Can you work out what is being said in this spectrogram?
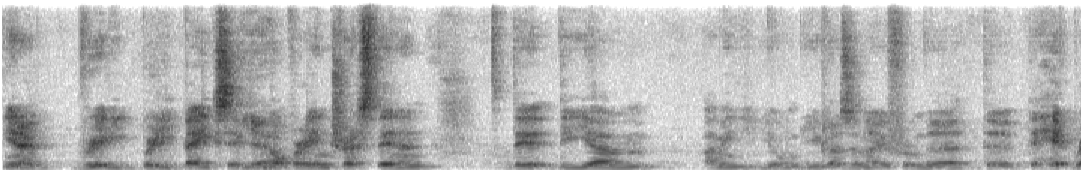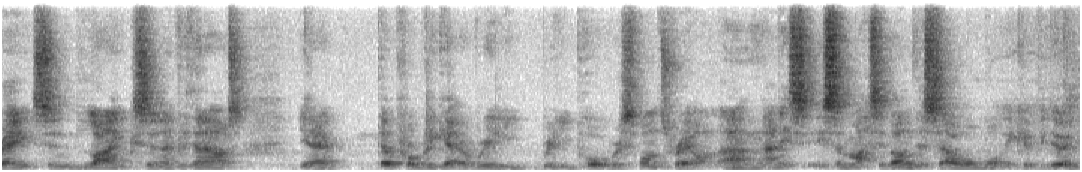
you know, really really basic Yeah. and not very interesting. And the the um, I mean, you you guys will know from the, the the hit rates and likes and everything else. You know, they'll probably get a really really poor response rate on that, Mm. and it's it's a massive undersell on what they could be doing.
